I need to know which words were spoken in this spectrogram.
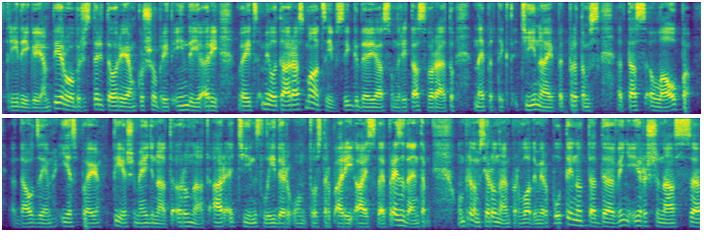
strīdīgajām pierobežas teritorijām, kur šobrīd Indija arī veids militārās mācības ikgadējās, un arī tas varētu nepatikt Ķīnai, bet, protams, tas laupa daudziem iespēju tieši mēģināt runāt ar Ķīnas līderu un tostarp arī ASV prezidenta. Un, protams, ja runājam par Vladimiru Putinu, tad eh, viņa ierašanās eh,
